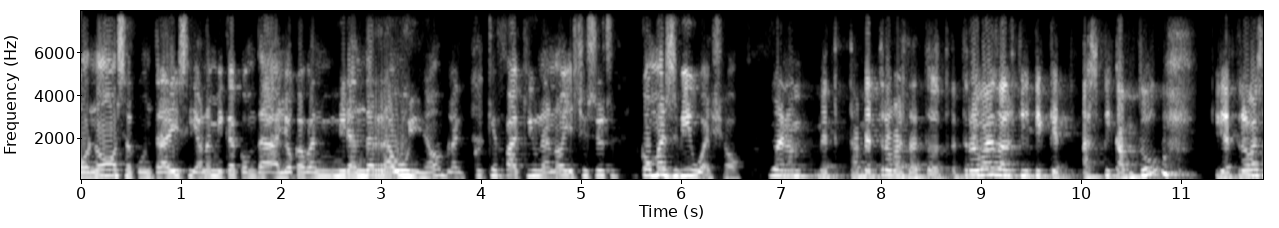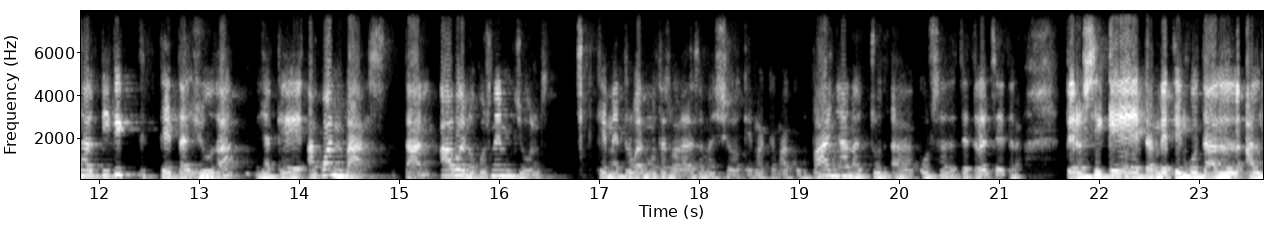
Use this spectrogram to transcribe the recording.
o no, si al contrari, si hi ha una mica com d'allò que van mirant de reull, no? Què fa aquí una noia? Això, això és, com es viu això? Bueno, també et trobes de tot. Et trobes el típic que es pica amb tu i et trobes el típic que t'ajuda, ja que a quan vas? Tant. Ah, bueno, doncs anem junts que m'he trobat moltes vegades amb això, que m'acompanyen a, curses, etc etc. Però sí que també he tingut el, el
